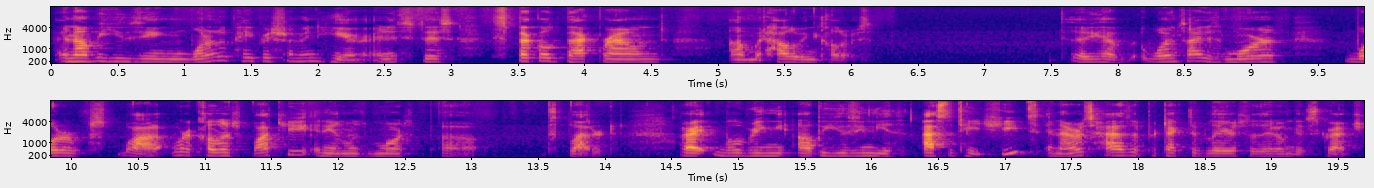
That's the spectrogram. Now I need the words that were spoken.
and I'll be using one of the papers from in here, and it's this speckled background um, with Halloween colors. So you have one side is more water spot, watercolor splotchy, and the other one's more uh, splattered. All right, we'll bring. I'll be using the acetate sheets, and ours has a protective layer so they don't get scratched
